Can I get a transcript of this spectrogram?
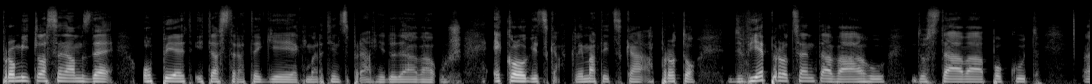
promítla se nám zde opět i ta strategie, jak Martin správně dodává, už ekologická, klimatická a proto 2% váhu dostává, pokud, uh,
